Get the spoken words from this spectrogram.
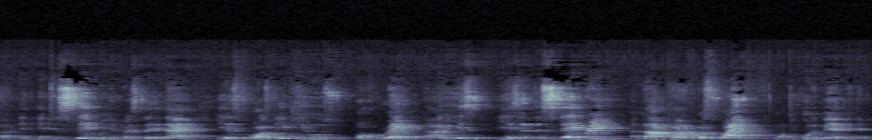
uh, in, into slavery. In verse 39, he is falsely accused of rape. Now he is he is into slavery, and now Potiphar's wife wants to go to bed with him.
